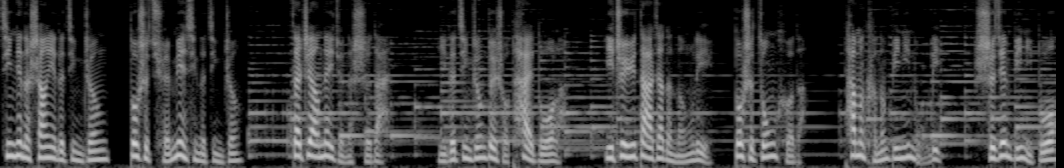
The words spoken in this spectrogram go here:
今天的商业的竞争都是全面性的竞争，在这样内卷的时代，你的竞争对手太多了，以至于大家的能力都是综合的，他们可能比你努力，时间比你多，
